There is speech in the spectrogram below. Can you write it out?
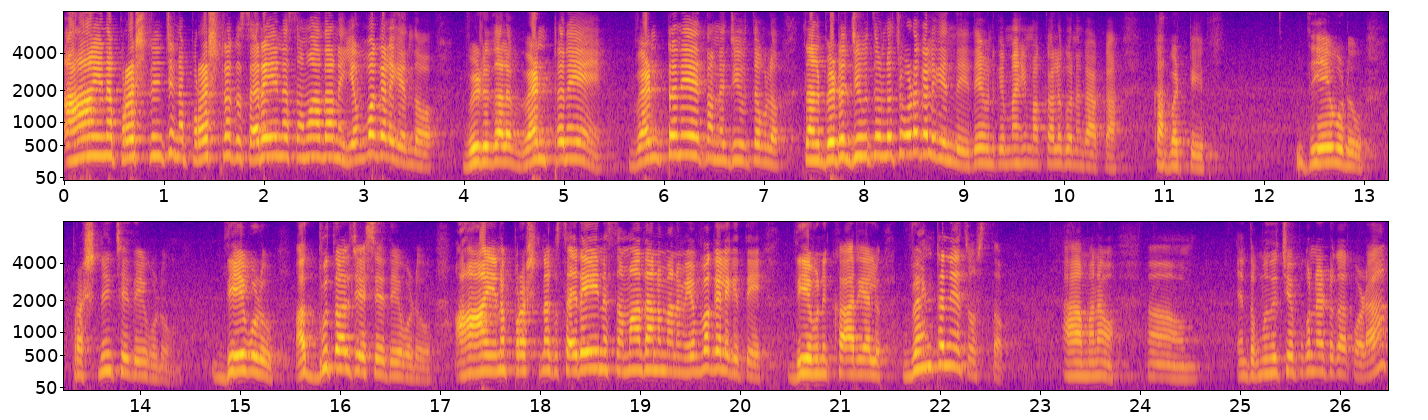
ఆయన ప్రశ్నించిన ప్రశ్నకు సరైన సమాధానం ఇవ్వగలిగిందో విడుదల వెంటనే వెంటనే తన జీవితంలో తన బిడ్డ జీవితంలో చూడగలిగింది. దేవునికి మహిమ కలుగునగాక. కాబట్టి దేవుడు ప్రశ్నించే దేవుడు దేవుడు అద్భుతాలు చేసే దేవుడు. ఆయన ప్రశ్నకు సరైన సమాధానం మనం ఇవ్వగలిగితే దేవుని కార్యాలు వెంటనే చూస్తాం. మనం ఇంతకుముందు చెప్పుకున్నట్టుగా కూడా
